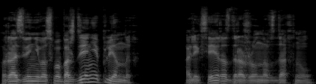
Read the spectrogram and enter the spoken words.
Разве не в освобождении пленных? Алексей раздраженно вздохнул.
